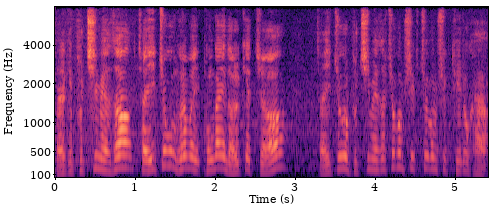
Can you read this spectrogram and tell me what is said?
자 이렇게 붙이면서 자 이쪽은 그러면 공간이 넓겠죠? 자 이쪽을 붙이면서 조금씩 조금씩 뒤로 가요.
